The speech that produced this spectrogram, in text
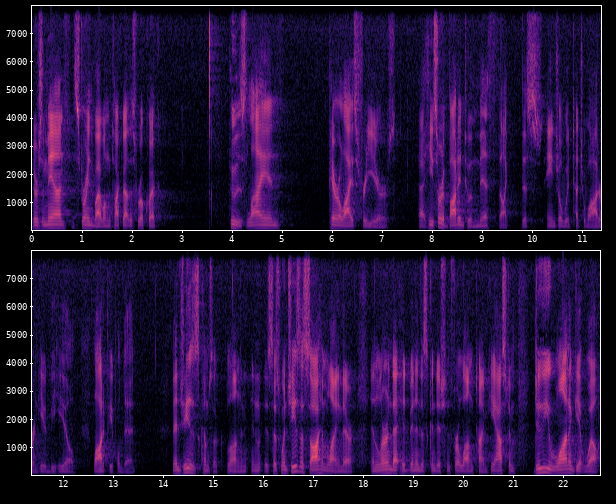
there's a man, story in the Bible, I'm going to talk about this real quick, who is lying paralyzed for years. Uh, he sort of bought into a myth like this angel would touch water and he would be healed. A lot of people did. Then Jesus comes along and it says, When Jesus saw him lying there, and learned that he'd been in this condition for a long time. He asked him, Do you want to get well?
